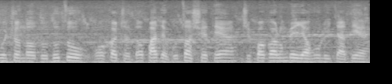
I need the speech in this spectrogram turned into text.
我找到独独走，我可找到八九不坐十天，去报告龙边有狐狸家店。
